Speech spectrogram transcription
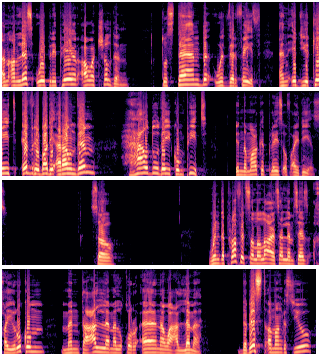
And unless we prepare our children to stand with their faith and educate everybody around them, how do they compete in the marketplace of ideas? So, when the Prophet ﷺ says, خيركم من تعلم القرآن وعلمه The best amongst you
